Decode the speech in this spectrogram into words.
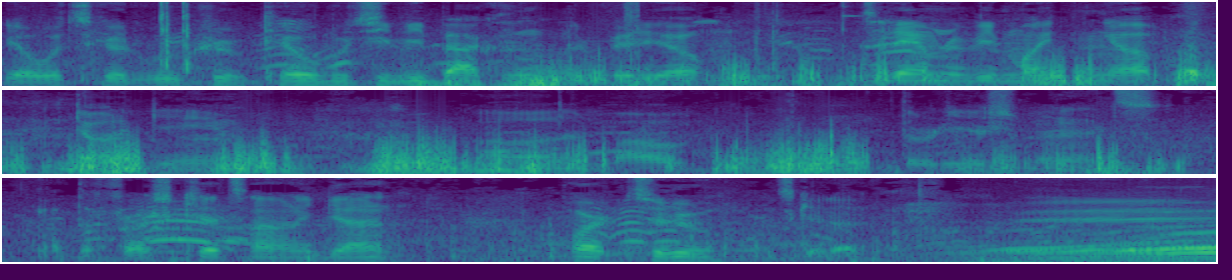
Yo, what's good, Wu Crew? Caleb Wu TV back with another video. Today I'm gonna be miking up. Got a game uh, in about 30-ish minutes. Got the fresh kits on again. Part two. Let's get it. Yo,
